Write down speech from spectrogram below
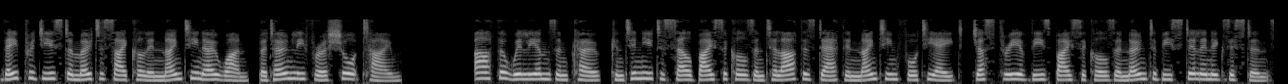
They produced a motorcycle in 1901, but only for a short time. Arthur Williams & Co. continue to sell bicycles until Arthur's death in 1948. Just three of these bicycles are known to be still in existence,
